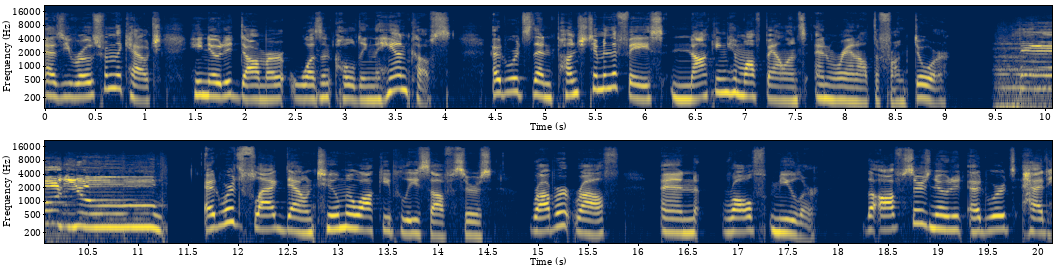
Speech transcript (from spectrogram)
As he rose from the couch, he noted Dahmer wasn't holding the handcuffs. Edwards then punched him in the face, knocking him off balance, and ran out the front door. Fool you! Edwards flagged down two Milwaukee police officers, Robert Rauth and Rolf Mueller. The officers noted Edwards had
